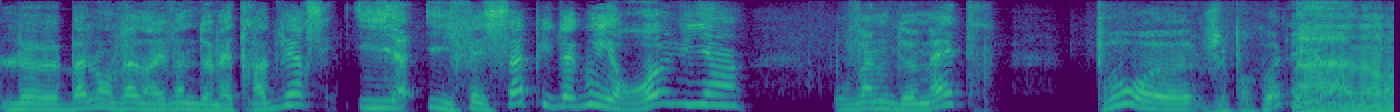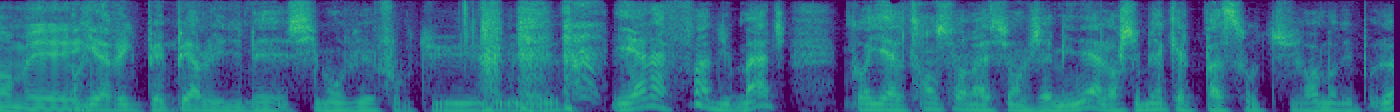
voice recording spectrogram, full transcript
le ballon va dans les 22 mètres adverses. Il, il fait ça, puis d'un coup il revient aux 22 mètres. Pour, euh, je sais pas quoi. Ah non, non, mais. Donc il que Pépère lui dit mais Simon il faut que tu. et à la fin du match, quand il y a la transformation de Jaminet, alors je sais bien qu'elle passe au-dessus vraiment des poteaux,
